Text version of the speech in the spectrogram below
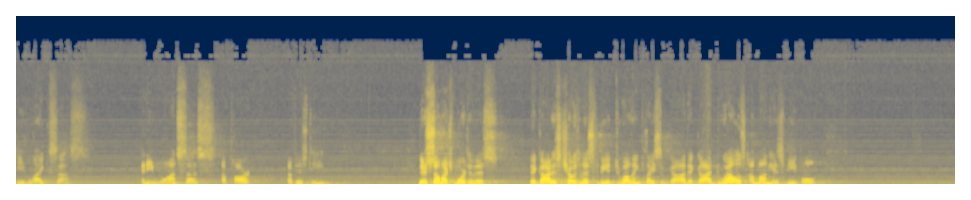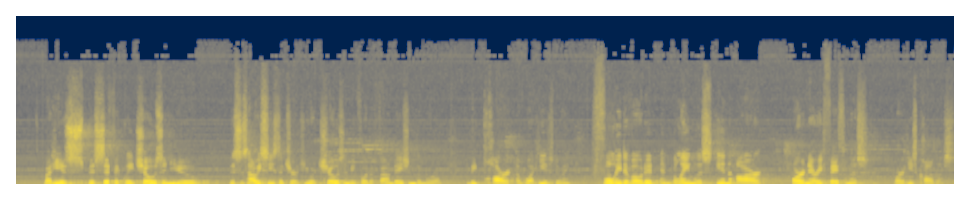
he likes us, and he wants us a part of his team. There's so much more to this that God has chosen us to be a dwelling place of God, that God dwells among his people. But he has specifically chosen you. This is how he sees the church. You are chosen before the foundation of the world to be part of what he is doing, fully devoted and blameless in our ordinary faithfulness where he's called us.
